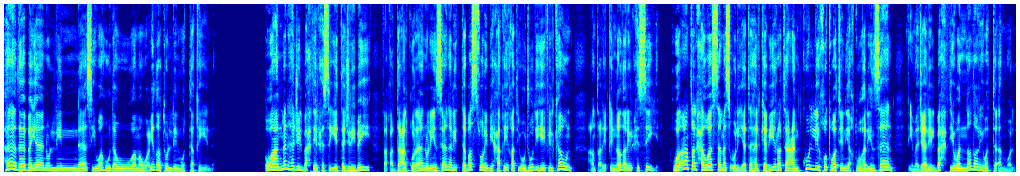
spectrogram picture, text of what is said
هذا بيان للناس وهدى وموعظة للمتقين. وعن منهج البحث الحسي التجريبي فقد دعا القرآن الإنسان للتبصر بحقيقة وجوده في الكون عن طريق النظر الحسي، وأعطى الحواس مسؤوليتها الكبيرة عن كل خطوة يخطوها الإنسان في مجال البحث والنظر والتأمل.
